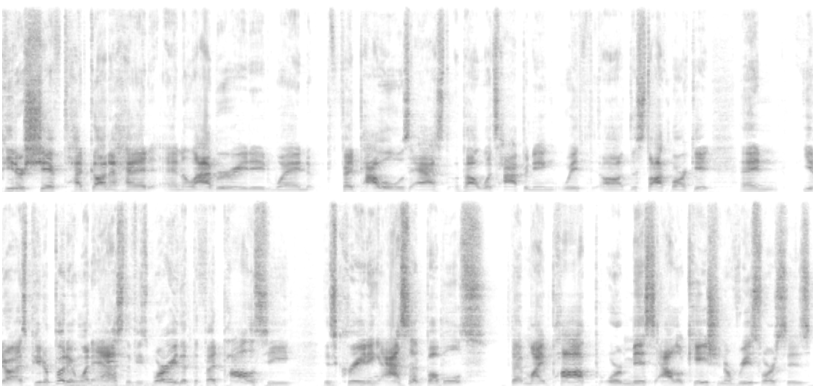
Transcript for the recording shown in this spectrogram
Peter Schiff had gone ahead and elaborated when Fed Powell was asked about what's happening with uh, the stock market. And, you know, as Peter put it, when asked if he's worried that the Fed policy is creating asset bubbles that might pop or misallocation of resources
